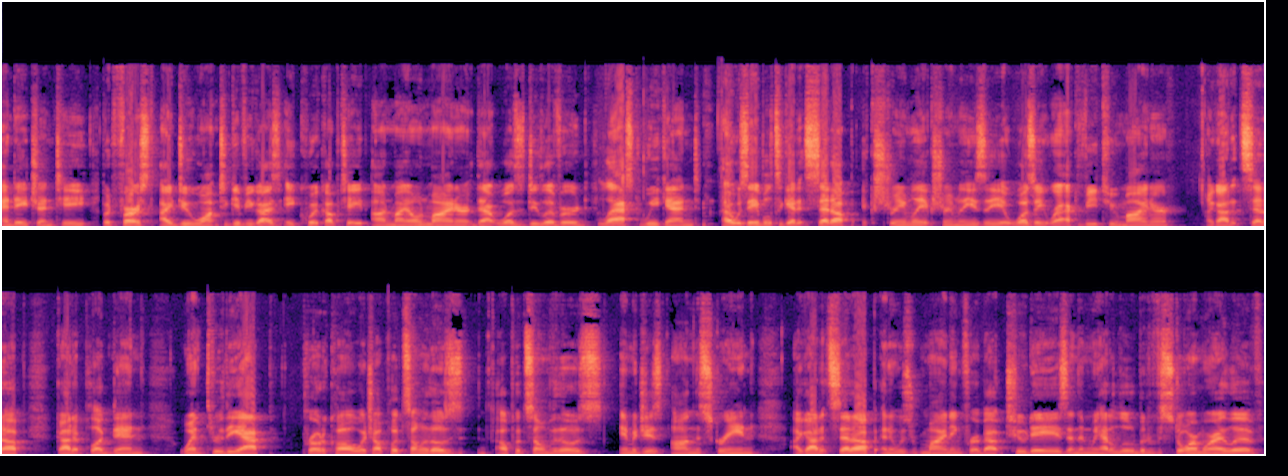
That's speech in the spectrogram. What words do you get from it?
and HNT. But first, I do want to give you guys a quick update on my own miner that was delivered last weekend. I was able to get it set up extremely, extremely easy. It was a RAK V2 miner. I got it set up, got it plugged in, went through the app protocol, which I'll put some of those I'll put some of those images on the screen. I got it set up and it was mining for about two days, and then we had a little bit of a storm where I live,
